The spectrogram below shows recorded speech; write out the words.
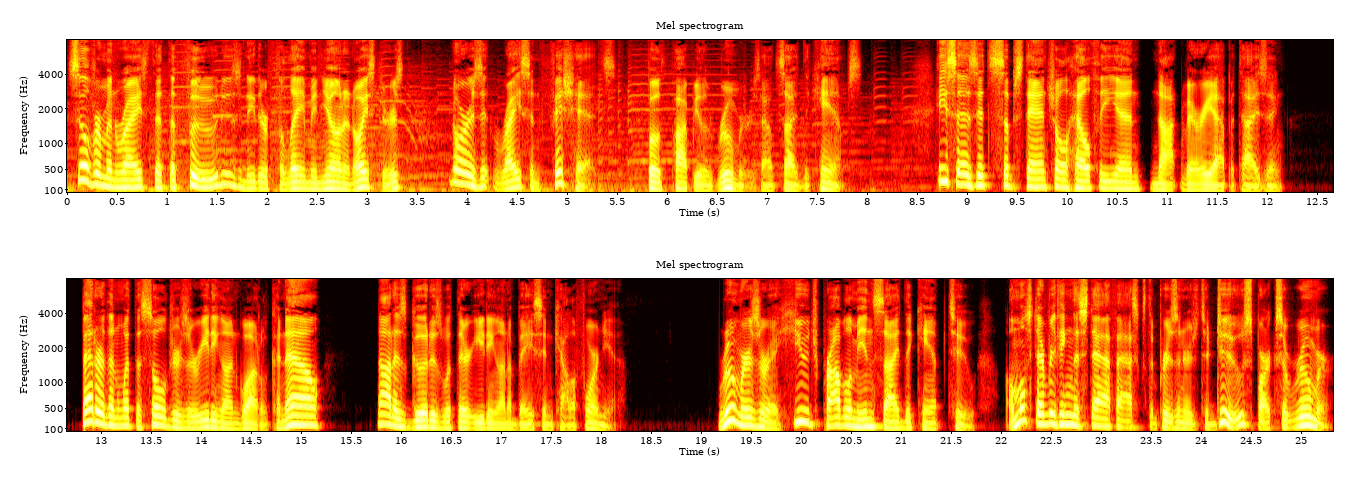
Silverman writes that the food is neither filet mignon and oysters, nor is it rice and fish heads, both popular rumors outside the camps. He says it's substantial, healthy, and not very appetizing. Better than what the soldiers are eating on Guadalcanal, not as good as what they're eating on a base in California. Rumors are a huge problem inside the camp, too. Almost everything the staff asks the prisoners to do sparks a rumor.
